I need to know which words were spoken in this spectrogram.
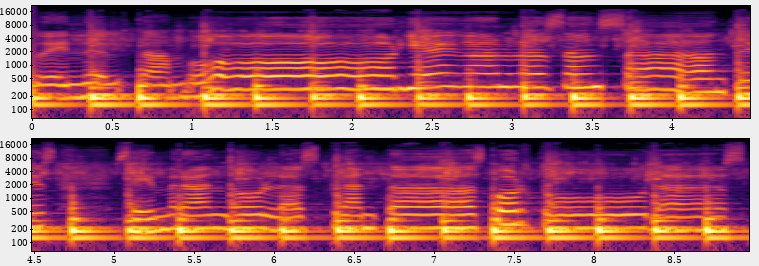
En el tambor, llegan las danzantes, sembrando las plantas por todas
